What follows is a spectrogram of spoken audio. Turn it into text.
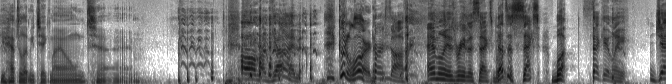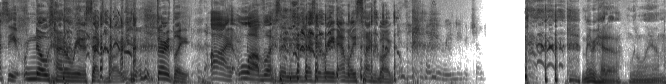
You have to let me take my own time. Oh my god. Good lord. First off, Emily is reading a sex book. That's a sex book. Secondly, Jesse knows how to read a sex book. Thirdly, I love listening to Jesse read Emily's sex book. Is that how you read to your children? Mary had a little lamb.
